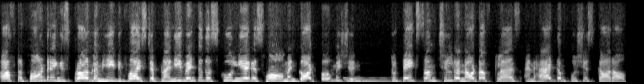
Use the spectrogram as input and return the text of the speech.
After pondering his problem, he devised a plan. He went to the school near his home and got permission to take some children out of class and had them push his car off.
